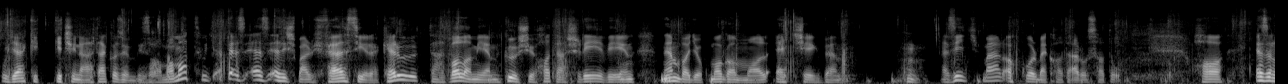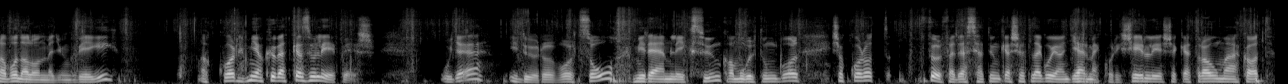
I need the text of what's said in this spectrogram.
ugye kicsinálták az önbizalmamat, ugye hát ez, ez, ez is már felszínre került, tehát valamilyen külső hatás révén nem vagyok magammal egységben. Hm, ez így már akkor meghatározható. Ha ezen a vonalon megyünk végig, akkor mi a következő lépés? Ugye, időről volt szó, mire emlékszünk a múltunkból, és akkor ott fölfedezhetünk esetleg olyan gyermekkori sérüléseket, traumákat,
